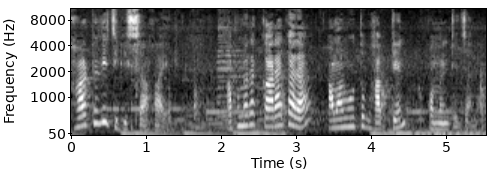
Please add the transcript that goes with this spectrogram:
হার্টেরই চিকিৎসা হয়। আপনারা কারা কারা আমার মতো ভাবতেন কমেন্টে জানান।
